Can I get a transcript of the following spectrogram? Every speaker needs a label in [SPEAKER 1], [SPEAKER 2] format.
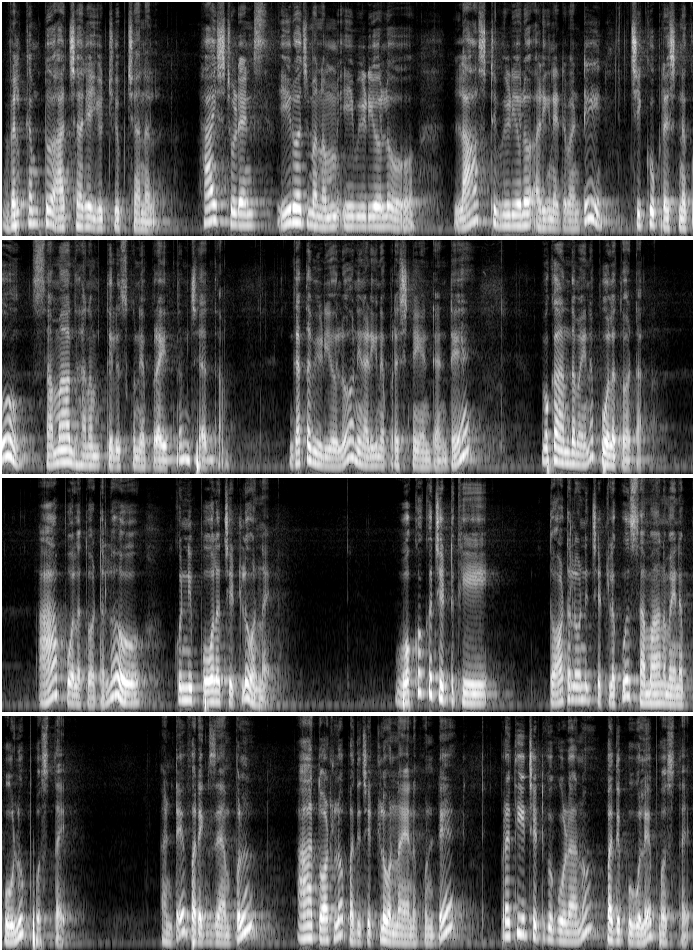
[SPEAKER 1] Welcome to Acharya YouTube channel hi students ఈరోజు మనం ఈ వీడియోలో లాస్ట్ వీడియోలో అడిగినటువంటి చిక్కు ప్రశ్నకు సమాధానం తెలుసుకునే ప్రయత్నం చేద్దాం. గత వీడియోలో నేను అడిగిన ప్రశ్న ఏంటంటే ఒక అందమైన పూల తోట. ఆ పూల తోటలో కొన్ని పూల చెట్లు ఉన్నాయి. ఒక్కొక్క చెట్టుకి తోటలోని చెట్లకు సమానమైన పూలు పూస్తాయి. అంటే ఫర్ ఎగ్జాంపుల్ ఆ తోటలో పది చెట్లు ఉన్నాయనుకుంటే ప్రతి చెట్టుకు కూడాను పది పువ్వులే పోస్తాయి.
